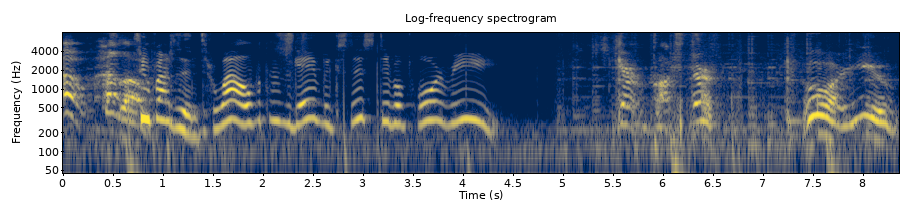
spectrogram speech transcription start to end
Oh, hello. 2012, this game existed before me. Scarebuster. Who are you?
